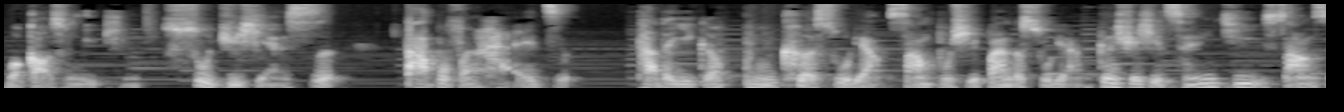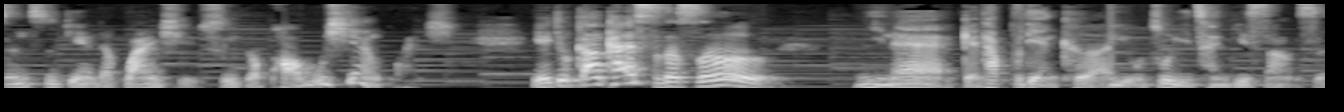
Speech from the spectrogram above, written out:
我告诉你听，数据显示，大部分孩子他的一个补课数量、上补习班的数量跟学习成绩上升之间的关系是一个抛物线关系。也就刚开始的时候，你呢给他补点课，有助于成绩上升。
